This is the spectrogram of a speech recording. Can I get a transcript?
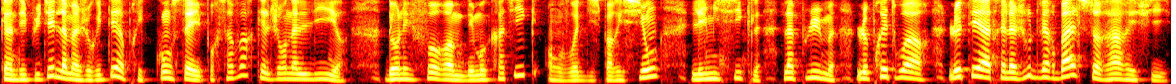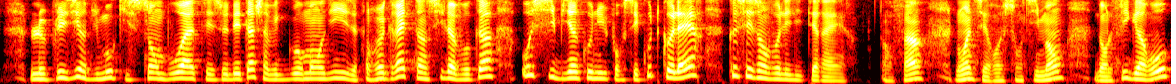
qu'un député de la majorité a pris conseil pour savoir quel journal lire. Dans les forums démocratiques, en voie de disparition, l'hémicycle, la plume, le prétoire, le théâtre et la joute verbale se raréfient. Le plaisir du mot qui s'emboîte et se détache avec gourmandise regrette ainsi l'avocat aussi bien connu pour ses coups de colère que ses envolées littéraires. Enfin, loin de ses ressentiments, dans le Figaro,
